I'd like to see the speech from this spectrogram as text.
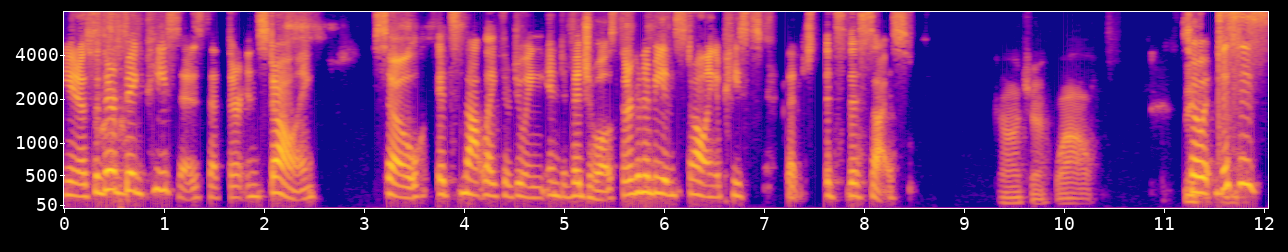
You know, so they're big pieces that they're installing. So it's not like they're doing individuals. They're going to be installing a piece that it's this size. Gotcha. Wow. Makes so this is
